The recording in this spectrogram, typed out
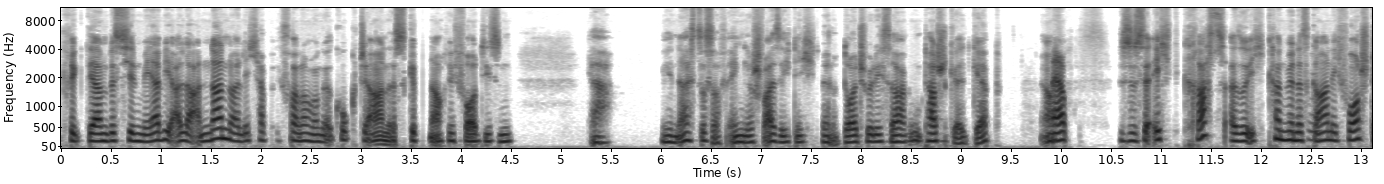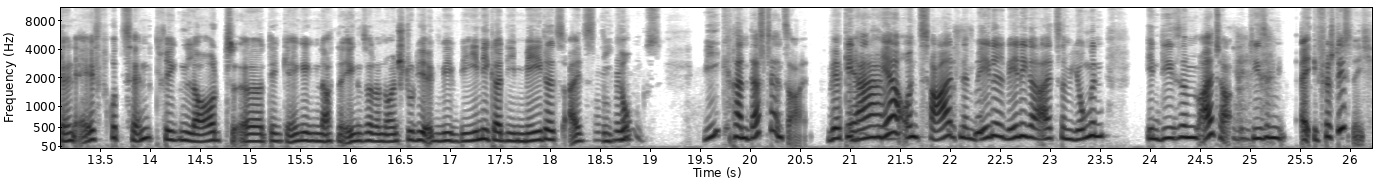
kriegt der ein bisschen mehr wie alle anderen, weil ich habe extra nochmal geguckt, ja, und es gibt nach wie vor diesen, ja, wie heißt das auf Englisch, weiß ich nicht, Deutsch würde ich sagen, Taschengeld-Gap. Ja. ja. Das ist ja echt krass. Also ich kann mir das mhm. gar nicht vorstellen. 11 Prozent kriegen laut äh, den gängigen, nach irgendeiner neuen Studie irgendwie weniger die Mädels als die mhm. Jungs. Wie kann das denn sein? Wer geht ja. her und zahlt einem Mädel weniger als einem Jungen in diesem Alter? In diesem, äh, ich verstehe es nicht.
